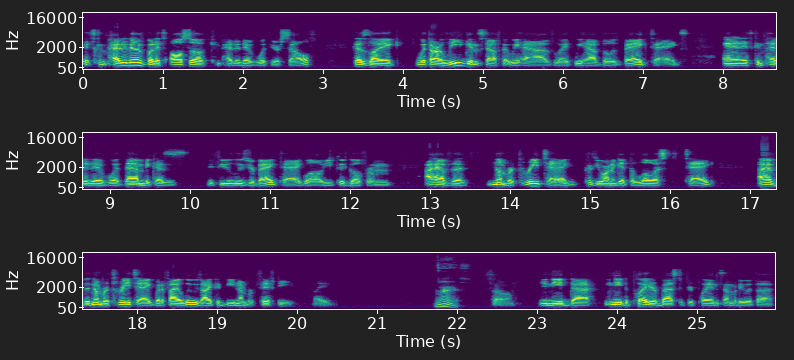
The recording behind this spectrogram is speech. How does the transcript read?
it's competitive, but it's also competitive with yourself. Because like with our league and stuff that we have, like we have those bag tags, and it's competitive with them because if you lose your bag tag, well, you could go from I have the number three tag because you want to get the lowest tag. I have the number three tag, but if I lose, I could be number fifty. Like, nice. So you need uh, you need to play your best if you're playing somebody with a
